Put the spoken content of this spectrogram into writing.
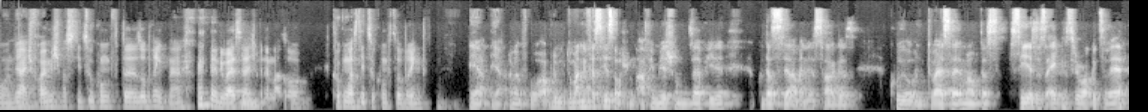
Und ja, ich freue mich, was die Zukunft äh, so bringt, ne? Du weißt ja, ich bin Mhm. immer so, gucken, was die Zukunft so bringt. ja, ja, 100 Pro. Aber du, du manifestierst auch schon, affirmierst schon sehr viel. Und das ist ja am Ende des Tages cool. Und du weißt ja immer, das Ziel ist es, Agency Rocket zu werden.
